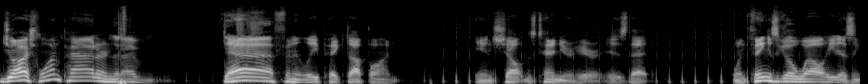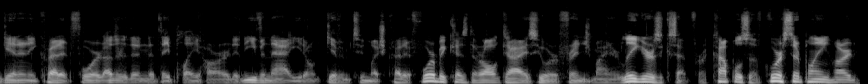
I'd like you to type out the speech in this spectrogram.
Josh, one pattern that I've definitely picked up on in Shelton's tenure here is that when things go well, he doesn't get any credit for it other than that they play hard. And even that you don't give him too much credit for because they're all guys who are fringe minor leaguers, except for a couple. So, of course, they're playing hard.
